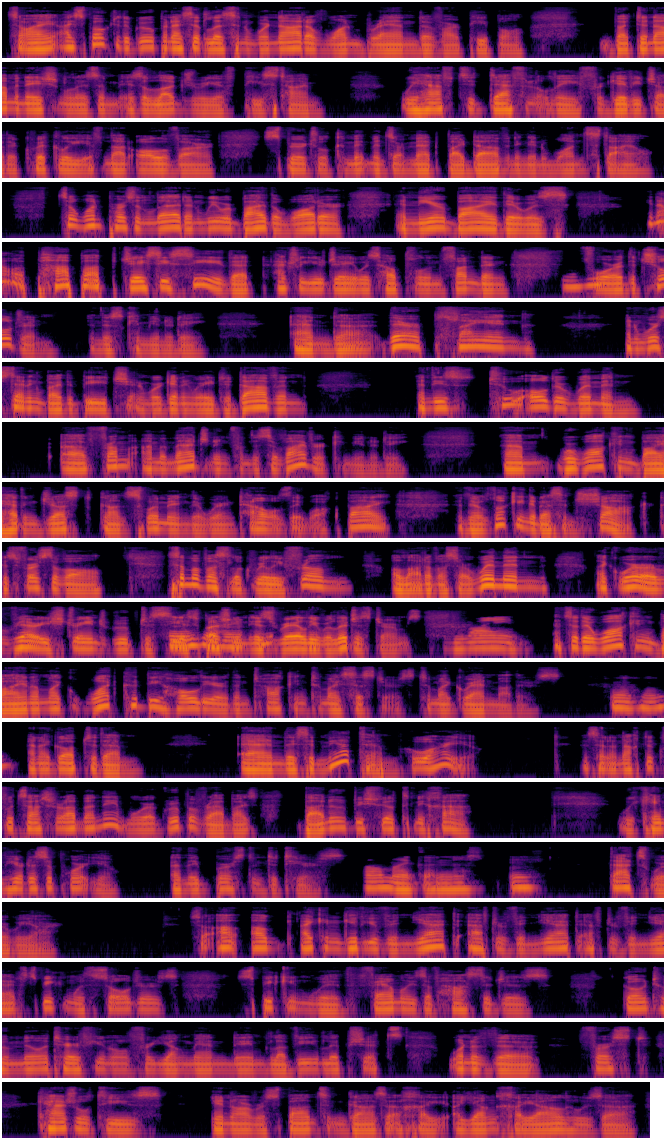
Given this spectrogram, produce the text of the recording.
so I, I spoke to the group and i said listen we're not of one brand of our people but denominationalism is a luxury of peacetime we have to definitely forgive each other quickly if not all of our spiritual commitments are met by davening in one style. So one person led, and we were by the water, and nearby there was, you know, a pop up JCC that actually UJ was helpful in funding mm-hmm. for the children in this community. And uh, they're playing, and we're standing by the beach and we're getting ready to daven. And these two older women uh, frum I'm imagining from the survivor community um, were walking by, having just gone swimming. They're wearing towels. They walk by, and they're looking at us in shock because, first of all, some of us look really from. A lot of us are women. Like we're a very strange group to see, especially in Israeli religious terms. Right. And so they're walking by, and I'm like, what could be holier than talking to my sisters, to my grandmothers? Mm-hmm. And I go up to them, and they said, Miatem, who are you? I said, Anachnu Rabbanim. We're a group of rabbis. Banu bishvil tmicha. We came here to support you. And they burst into tears. Oh my goodness. Mm. That's where we are. So I'll, I'll, I can give you vignette after vignette after vignette, speaking with soldiers, speaking with families of hostages, going to a military funeral for a young man named Lavi Lipschitz, one of the first casualties in our response in Gaza, a, young Chayal who's a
